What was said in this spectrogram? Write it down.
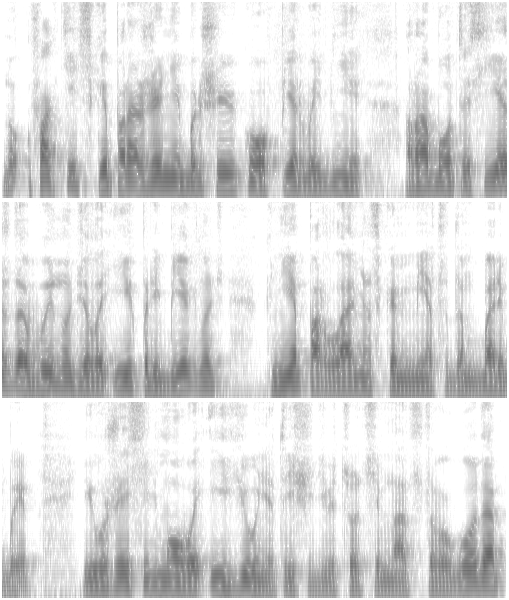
Ну, фактическое поражение большевиков в первые дни работы съезда вынудило их прибегнуть к непарламентским методам борьбы. И уже 7 июня 1917 года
